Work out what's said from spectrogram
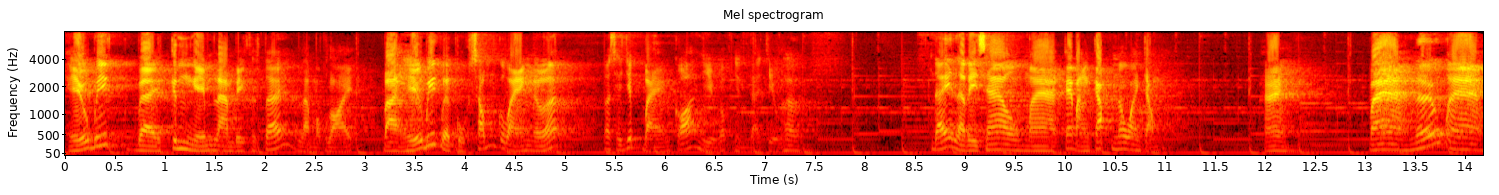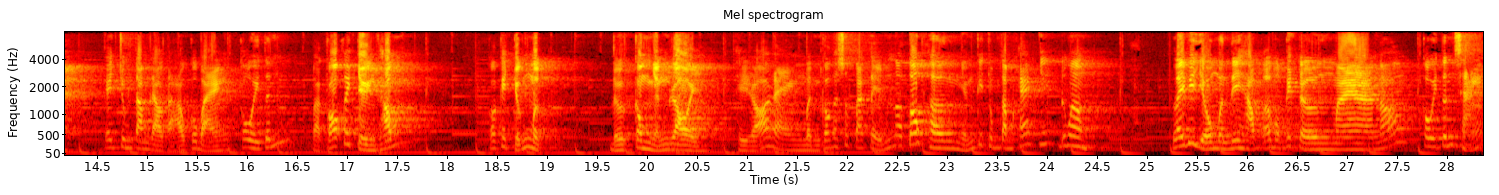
Hiểu biết về kinh nghiệm làm việc thực tế là một loại. Và hiểu biết về cuộc sống của bạn nữa, nó sẽ giúp bạn có nhiều góc nhìn đa chiều hơn. Đấy là vì sao mà cái bằng cấp nó quan trọng. À và nếu mà cái trung tâm đào tạo của bạn có uy tín và có cái truyền thống, có cái chuẩn mực được công nhận rồi, thì rõ ràng mình có cái xuất phát điểm nó tốt hơn những cái trung tâm khác chứ, đúng không? Lấy ví dụ mình đi học ở một cái trường mà nó có uy tín sẵn,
